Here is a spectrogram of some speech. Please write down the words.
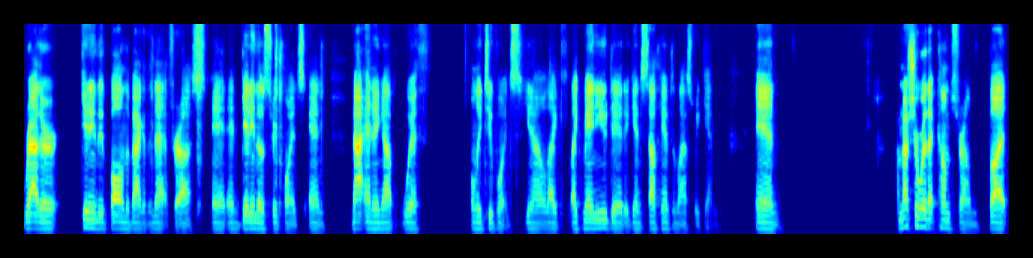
rather getting the ball in the back of the net for us and, and getting those three points and not ending up with only two points, you know, like like Man U did against Southampton last weekend. And I'm not sure where that comes from, but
